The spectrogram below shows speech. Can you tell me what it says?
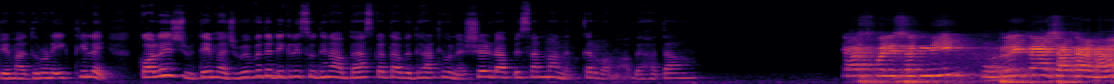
જેમાં ધોરણ એકથી લઈ કોલેજ તેમજ વિવિધ ડિગ્રી સુધીના અભ્યાસ કરતા વિદ્યાર્થીઓને શિલ્ડ આપી સન્માનિત કરવામાં આવ્યા હતા. વિકાસ પરિષદની ઉપલેટા શાખાના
